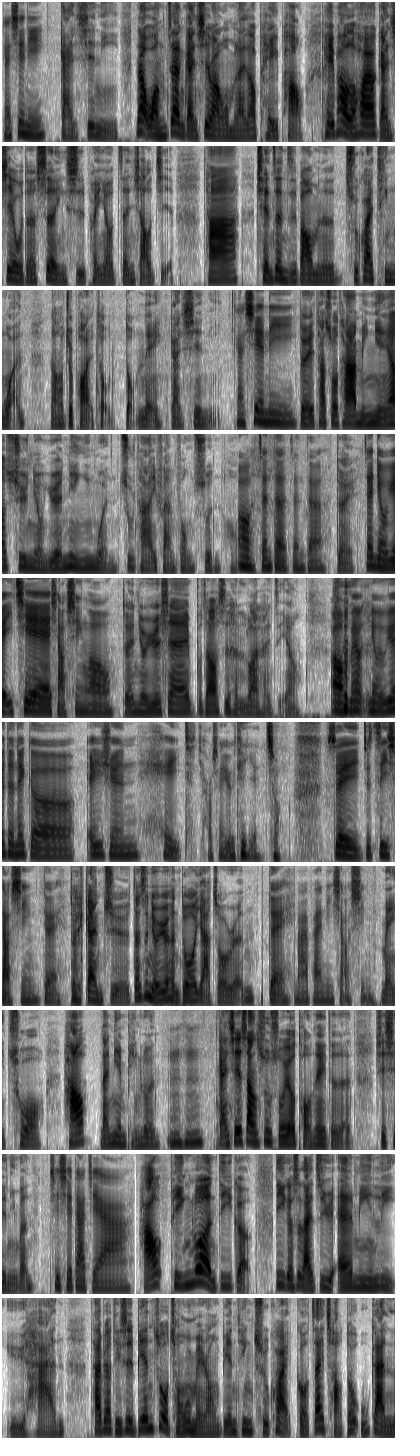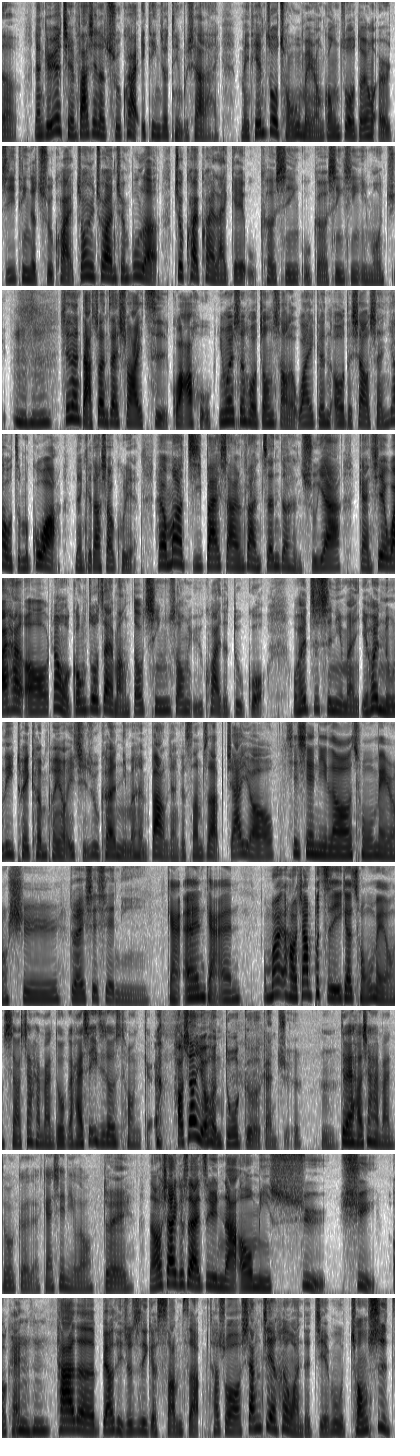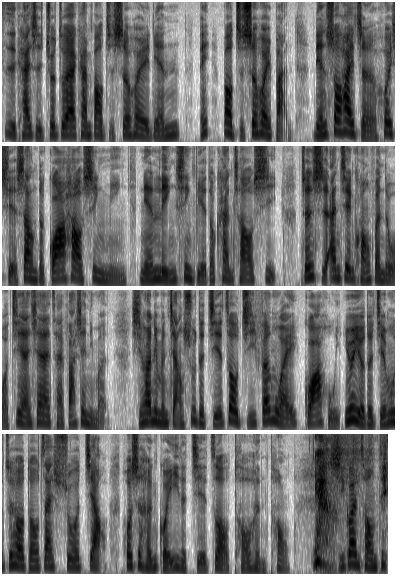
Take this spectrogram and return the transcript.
感谢你，感谢你。那网站感谢完，我们来到 PayPal。PayPal 的话，要感谢我的摄影师朋友曾小姐，她前阵子把我们的出快听完，然后就跑来投抖内，感谢你，感谢你。对，她说她明年要去纽约念英文，祝她一帆风顺。哦，哦，真的真的。对，在纽约一切小心喽。对，纽约现在不知道是很乱还是怎样。哦，没有，纽约的那个 Asian hate 好像有点严重，所以就自己小心。对对，感觉，但是纽约很多亚洲人，对，麻烦你小心。没错，好，来念评论。嗯哼，感谢上述所有桶内的人，谢谢你们，谢谢大家。好，评论第一个，第一个是来自于 Emily 雨涵，她标题是边做宠物美容边听 True Crime，狗再吵都无感了。两个月前发现了 True Crime，一听就停不下来。每天做宠物美容工作都用耳机听着 True Crime，终于吹完全部了，就快快来给五颗星，五个星星 emoji。嗯哼，现在打算再刷一次刮胡，因为生活中少了 Y 跟 O 的笑声，要我怎么过啊？两个大笑苦脸，还有骂鸡掰杀人犯真的很舒压。感谢 Y 和 O，让我工作再忙都轻松愉快的度过。我会支持你们，也会努力推坑朋友一起入坑。你们很棒，两个 thumbs up，加油！谢谢你喽，宠物美容师。对，谢谢你，感恩感恩。我们好像不止一个宠物美容师，好像还蛮多个，还是一直都是同一个？好像有很多个感觉，嗯，对，好像还蛮多个的。感谢你喽。对，然后下一个是来自于 Naomi Xu Xu。OK，嗯、他的标题就是一个 thumbs up。他说：“相见恨晚的节目，从识字开始就最爱看报纸社会连，诶，报纸社会版，连受害者会写上的挂号姓名、年龄、性别都看超细。真实案件狂粉的我，竟然现在才发现你们喜欢你们讲述的节奏及氛围。刮胡，因为有的节目最后都在说教，或是很诡异的节奏，头很痛。习惯从第。”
